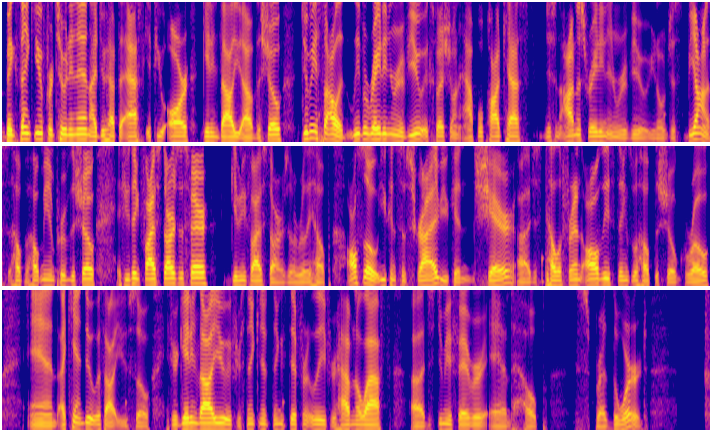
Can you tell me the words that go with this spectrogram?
Big thank you for tuning in. I do have to ask if you are getting value out of the show, do me a solid. Leave a rating and review, especially on Apple Podcasts. Just an honest rating and review. You know, just be honest. Help help me improve the show. If you think five stars is fair, give me five stars. It'll really help. Also, you can subscribe, you can share, uh, just tell a friend. All these things will help the show grow, and I can't do it without you. So if you're getting value, if you're thinking of things differently, if you're having a laugh, uh, just do me a favor and help spread the word.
